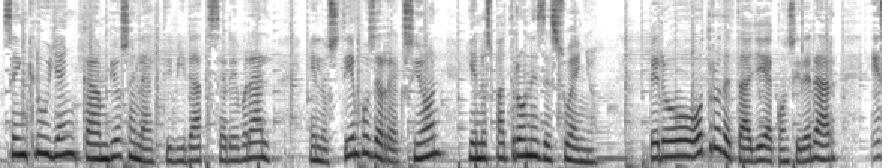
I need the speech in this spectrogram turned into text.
se incluyen cambios en la actividad cerebral, en los tiempos de reacción y en los patrones de sueño. Pero otro detalle a considerar es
